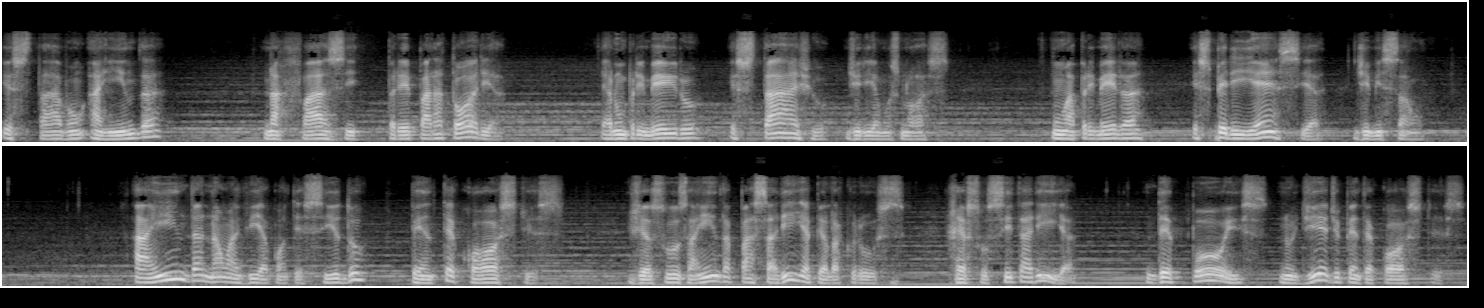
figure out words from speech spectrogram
estavam ainda na fase preparatória. Era um primeiro estágio, diríamos nós, uma primeira experiência de missão. Ainda não havia acontecido Pentecostes. Jesus ainda passaria pela cruz, ressuscitaria. Depois, no dia de Pentecostes,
